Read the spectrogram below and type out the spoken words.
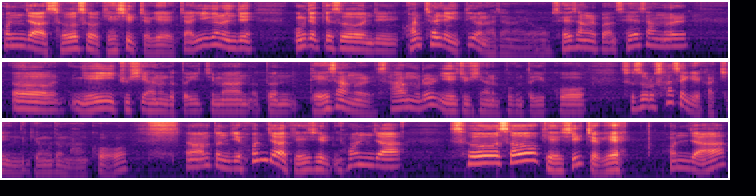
혼자 서서 계실 적에 자, 이거는 이제 공자께서 이제 관찰력이 뛰어나잖아요. 세상을 봐 세상을 어, 예의주시하는 것도 있지만 어떤 대상을 사물을 예의주시하는 부분도 있고 스스로 사색에 갇힌 경우도 많고 어, 아무튼 이제 혼자 계실 혼자 서서 계실 적에 혼자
